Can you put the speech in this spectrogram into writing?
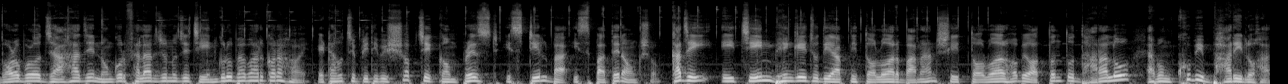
বড় বড় জাহাজে নোঙ্গর ফেলার জন্য যে চেইনগুলো ব্যবহার করা হয়, এটা হচ্ছে পৃথিবীর সবচেয়ে কম্প্রেসড স্টিল বা ইস্পাতের অংশ। কাজেই এই চেইন ভেঙে যদি আপনি তলোয়ার বানান, সেই তলোয়ার হবে অত্যন্ত ধারালো এবং খুবই ভারী লোহার।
